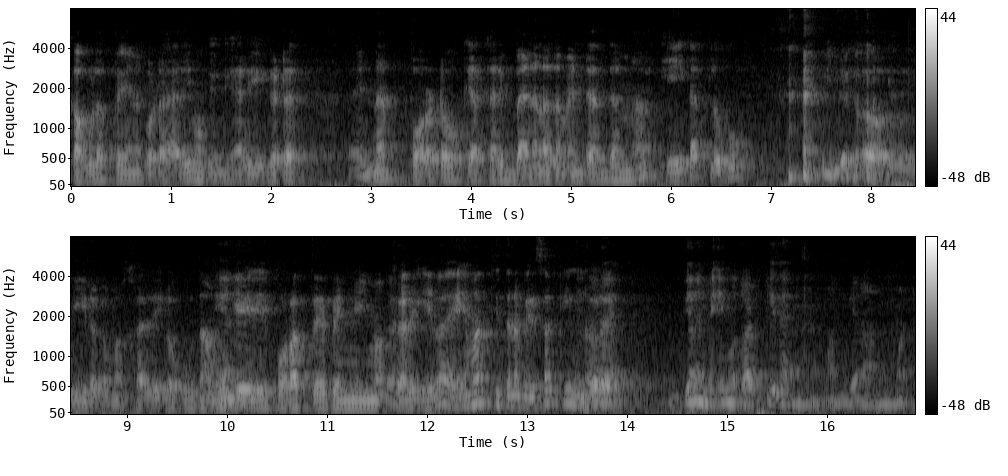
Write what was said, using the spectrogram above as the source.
කවුලක් හරි මොකෙක්ගෙ හරි එකට එන්න පොරටෝකයක් හරි බැනල ගමෙන්ට ඇදන්න ඒකත් ලොකු වීරකමක් හරි. ලොකු තමගේ පොරත්වය පෙන්වීමක් හරි කියලා එහෙමත් හිතන පිරිසක් දොර ගැන මෙහෙම කට්ටිය දැන් මං ගැන අම්මට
